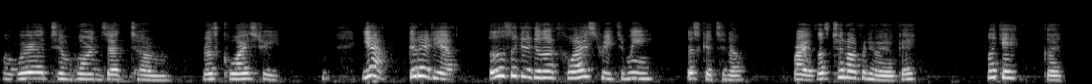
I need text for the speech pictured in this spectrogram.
well, we're at Tim Hortons at, um, North Kauai Street. yeah, good idea. It looks like a North Kauai Street to me. That's good to know. Alright, let's turn off anyway, okay? Okay, good.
